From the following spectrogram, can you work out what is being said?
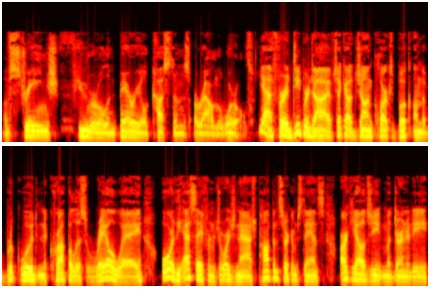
of strange funeral and burial customs around the world. Yeah, for a deeper dive, check out John Clarke's book on the Brookwood Necropolis Railway or the essay from George Nash, Pomp and Circumstance, Archaeology, Modernity,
